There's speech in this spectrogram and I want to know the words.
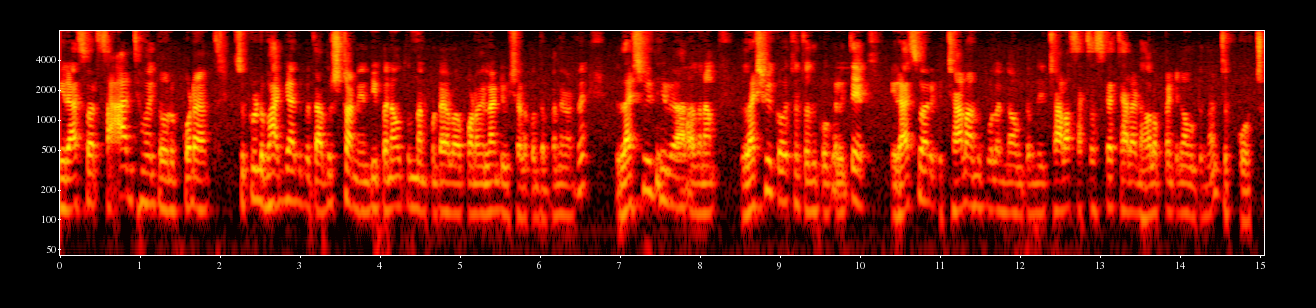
ఈ రాశి వారు సాధ్యమైనంత వరకు కూడా శుక్రుడు భాగ్యాధిపతి అదృష్టాన్ని ఏంటి? పని అవుతుంది అనుకుంటే లోపడం ఇలాంటి విషయాలు కొంత ఇబ్బంది అంటే లక్ష్మీదేవి ఆరాధన లక్ష్మీ కవచం చదువుకోగలిగితే ఈ రాశి వారికి చాలా అనుకూలంగా ఉంటుంది. చాలా సక్సెస్గా చాలా డెవలప్మెంట్గా ఉంటుందని చెప్పుకోవచ్చు.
